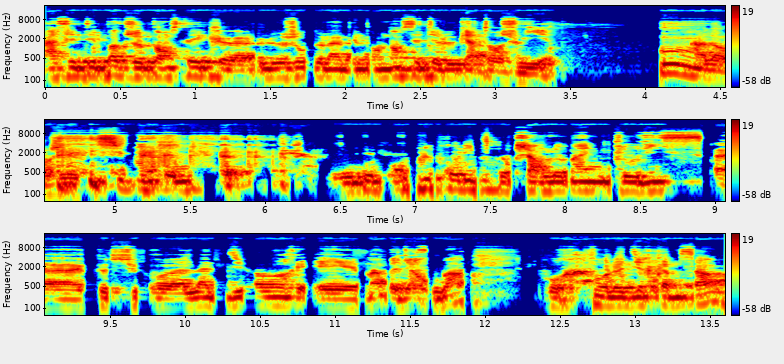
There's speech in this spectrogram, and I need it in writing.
à cette époque, je pensais que le jour de l'indépendance c'était le 14 juillet. Alors j'ai J'étais beaucoup plus prolixe sur Charlemagne, Clovis euh, que sur euh, Ladior et Mabadiarouba, pour, pour le dire comme ça.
